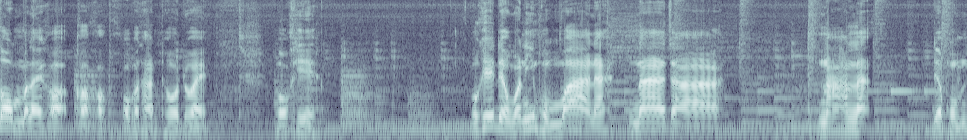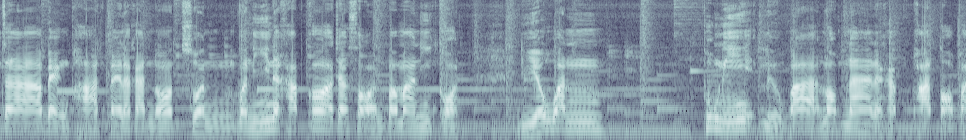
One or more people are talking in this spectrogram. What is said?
ส้มอะไรก็ก็ก็ขอประทานโทษด้วย โอเค โอเค เดี๋ยววันนี้ผมว่านะ น่าจะนานละเดี๋ยวผมจะแบ่งพาร์ทไปแล้วกันเนาะส่วนวันนี้นะครับก็จะสอนประมาณนี้ก่อน เดี๋ยววันพรุ่งนี้หรือว่ารอบหน้านะครับพาร์ทต่อไป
